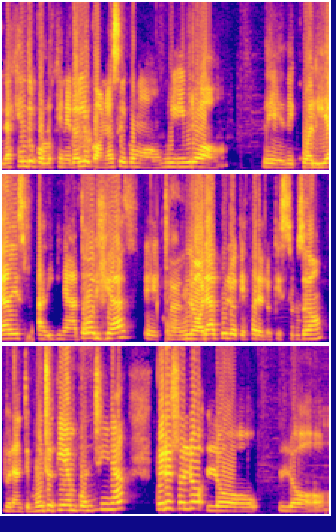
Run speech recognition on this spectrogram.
la gente por lo general lo conoce como un libro de, de cualidades adivinatorias, eh, como Claro. un oráculo que es para lo que se usó durante mucho tiempo en China, pero yo lo, lo, lo,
